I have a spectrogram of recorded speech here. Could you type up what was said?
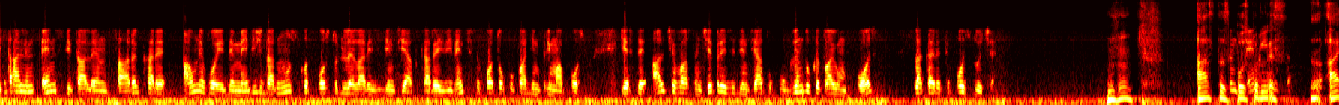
spitale, în spitale în țară care au nevoie de medici, dar nu scot posturile la rezidențiat, ca rezidenții se poată ocupa din prima post. Este altceva să începi rezidențiatul cu gândul că tu ai un post la care te poți duce. Mm-hmm. Astăzi sunt posturile... A,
